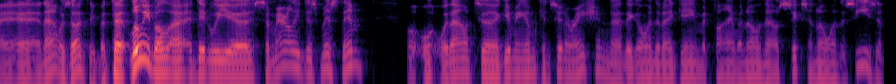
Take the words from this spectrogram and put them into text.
and, and, that was ugly. But uh, Louisville, uh, did we uh, summarily dismiss them w- without uh, giving them consideration? They go into that game at five and zero, oh, now six and zero oh in the season,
